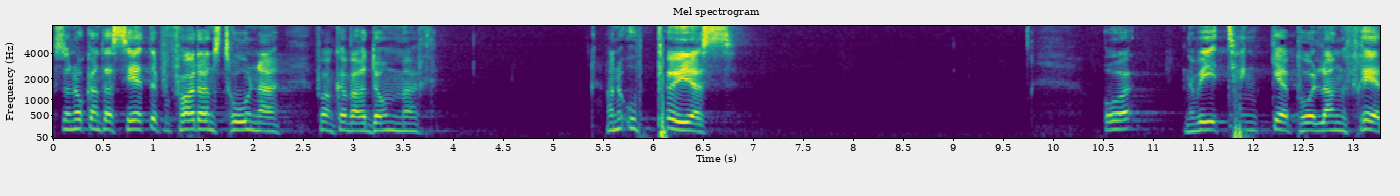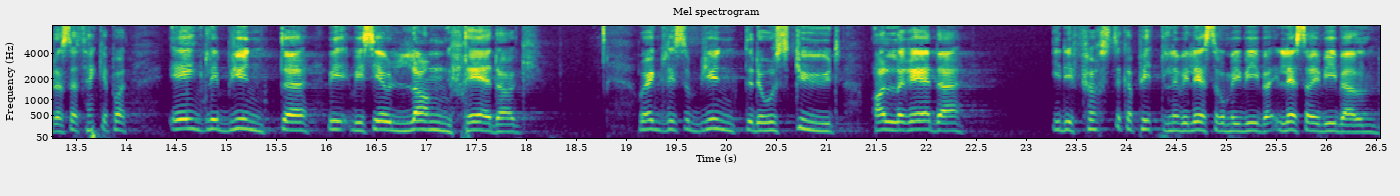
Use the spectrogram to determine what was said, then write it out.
som nå kan ta sete på Faderens trone, for han kan være dommer. Han opphøyes. Og når vi tenker på langfredag, så tenker jeg på at egentlig begynte Vi, vi sier jo langfredag. Og egentlig så begynte det hos Gud allerede i de første kapitlene vi leser, i, leser i Bibelen.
